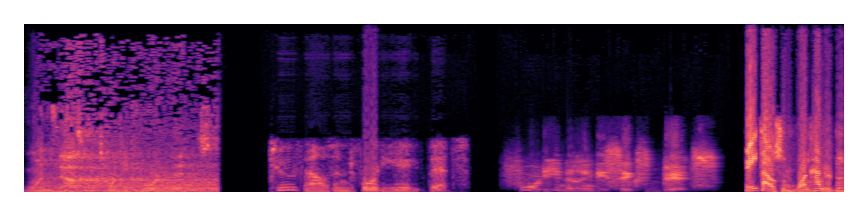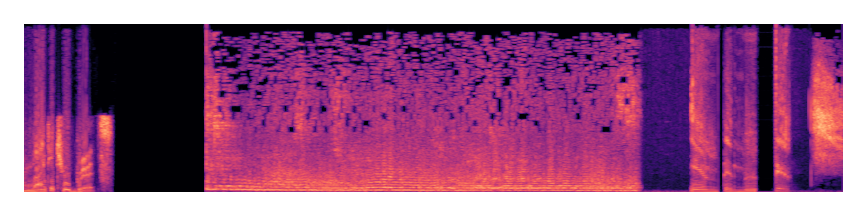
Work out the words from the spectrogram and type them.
1024 bits. 2048 bits. 4096 bits. 8,192 bits. Infinite bits.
